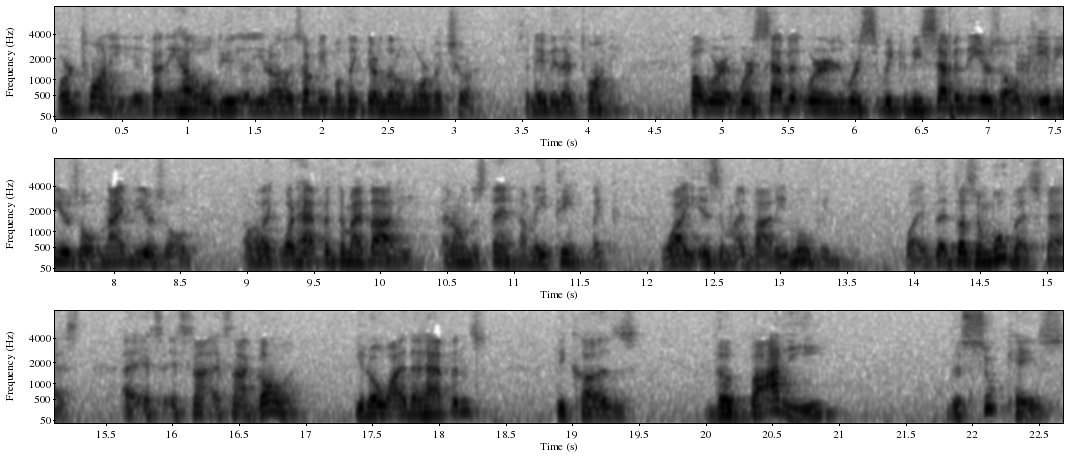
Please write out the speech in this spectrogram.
or 20, depending how old you, you know, some people think they're a little more mature. So maybe they're 20. But we're, we're seven, we're, we're, we could be 70 years old, 80 years old, 90 years old. And we're like, what happened to my body? I don't understand. I'm 18. Like, why isn't my body moving? Why it doesn't move as fast? It's, it's, not, it's not going. You know why that happens? Because the body, the suitcase,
